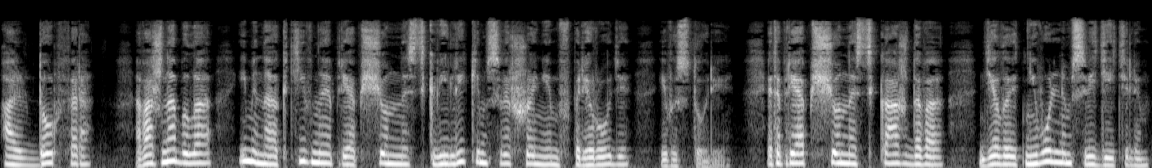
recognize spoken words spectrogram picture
Альдорфера важна была именно активная приобщенность к великим свершениям в природе и в истории. Эта приобщенность каждого делает невольным свидетелем,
